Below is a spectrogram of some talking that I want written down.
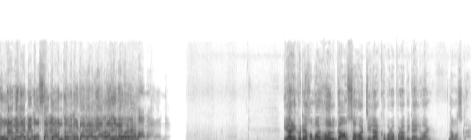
পোনা মেলাৰ ব্যৱস্থা গ্ৰহণ কৰিবৰ বাবে আমি আহ্বান জনাইছোঁ। ইয়াৰে সৈতে সময় হ'ল গাঁও চহৰ জিলাৰ খবৰৰ পৰা বিদায় লোৱাৰ। নমস্কাৰ।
